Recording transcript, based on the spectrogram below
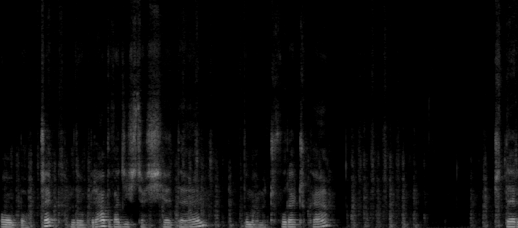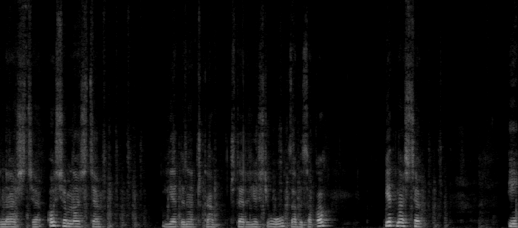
Oboczek. Dobra, 27. Tu mamy czwóreczkę. 14, 18, jedyneczka, 40, u, za wysoko, 15 i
